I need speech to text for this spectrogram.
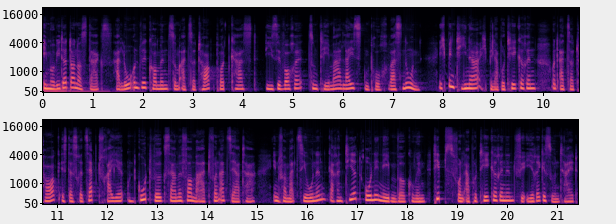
Immer wieder donnerstags. Hallo und willkommen zum Azer Talk Podcast. Diese Woche zum Thema Leistenbruch. Was nun? Ich bin Tina, ich bin Apothekerin und Azer Talk ist das rezeptfreie und gut wirksame Format von Azerta. Informationen garantiert ohne Nebenwirkungen. Tipps von Apothekerinnen für ihre Gesundheit.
